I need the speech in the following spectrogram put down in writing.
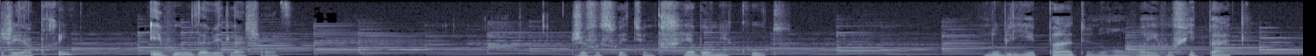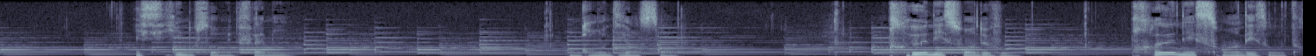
J'ai appris et vous, avez de la chance. Je vous souhaite une très bonne écoute. N'oubliez pas de nous renvoyer vos feedbacks. Ici, nous sommes une famille ensemble. Prenez soin de vous. Prenez soin des autres.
